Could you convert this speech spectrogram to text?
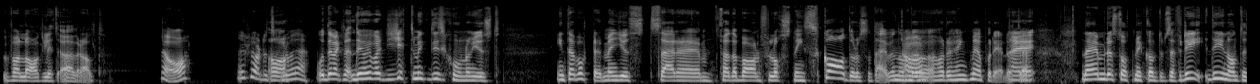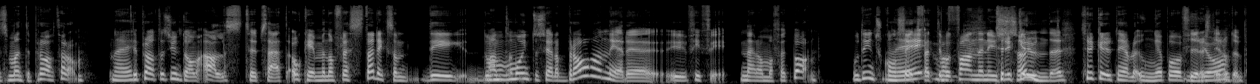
vara lagligt överallt. ja, det är klart att det skulle vara det. Och det, verkligen, det har ju varit jättemycket diskussion om just, inte aborter, men just så här, eh, föda barn, förlossningsskador och sånt där. Jag vet inte om Ja. du, har du hängt med på det lite? Nej. Nej men det har stått mycket om typ så här, för det, det är någonting som man inte pratar om. Nej. Det pratas ju inte om alls. Typ så här att, okej men de flesta liksom, det, de Man tar- mår inte så jävla bra nere i Fifi när de har fött barn. Och det är inte så konstigt. Nej, för att det fan, den är ju trycker sönder. Ut, trycker ut en jävla unge på fyra Ja. kilo typ.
